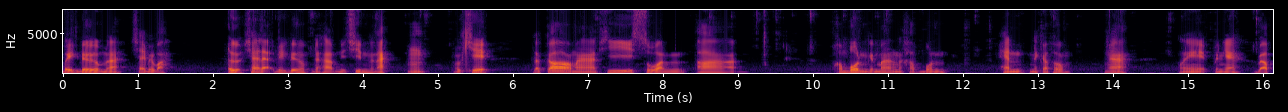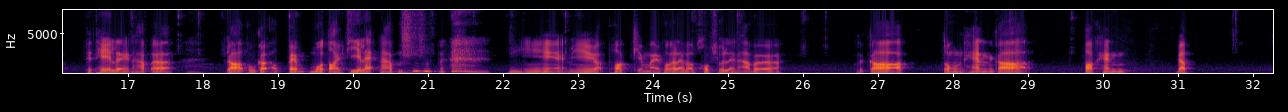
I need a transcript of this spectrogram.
เบรกเดิมนะ ใช่ไหมวะ เออ ใช่แหละ เบรกเดิมนะครับนี่ชินนะนะ อืม โอเค แล้วก็มาที่ส่วน อ่า ข้างบนกันบ้างนะครับ บนแฮนด์นะครับผม อ่า นี่เป็นไงแบบเท่ๆเลยนะครับ เออ ก็ผมก็เอาไปโมต่ออีกทีแหละนะครับนี่มีแบบพวกเข็มไม้พวกอะไรแบบครบชุดเลยนะครับ เออ แล้วก็ตรงแฮนด์ก็ปอกแฮนด์แบบ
